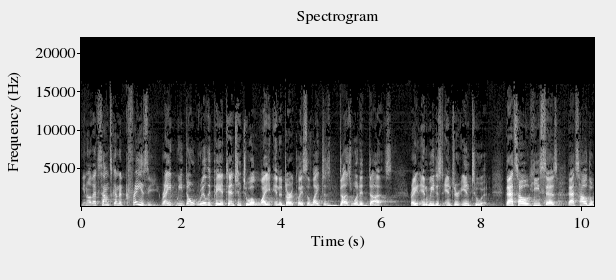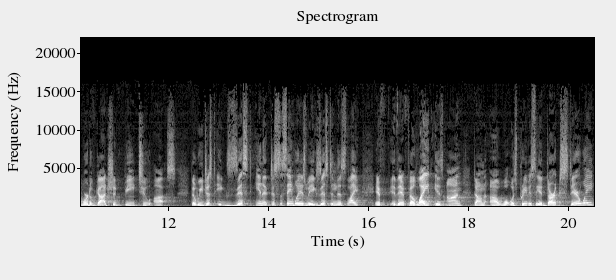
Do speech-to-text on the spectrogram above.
You know, that sounds kind of crazy, right? We don't really pay attention to a light in a dark place. The light just does what it does, right? And we just enter into it. That's how he says, that's how the Word of God should be to us that we just exist in it, just the same way as we exist in this light. If, if a light is on down uh, what was previously a dark stairway,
